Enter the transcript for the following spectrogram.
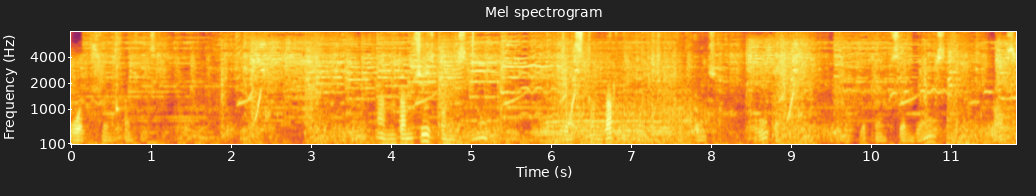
вот, шлем закончился. А, ну там еще бонусы, ну, для стандартных короче. Круто. Я прям все бонусы. Класс.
